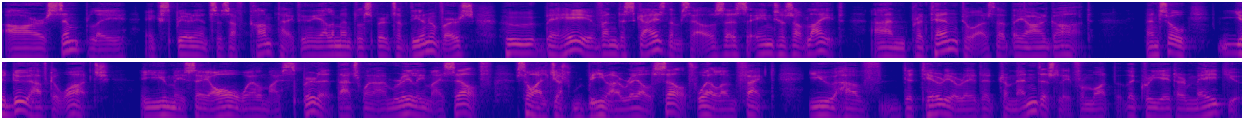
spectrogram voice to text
are simply experiences of contact contacting the elemental spirits of the universe who behave and disguise themselves as angels of light and pretend to us that they are God. And so you do have to watch you may say, oh, well, my spirit, that's when I'm really myself. So I'll just be my real self. Well, in fact, you have deteriorated tremendously from what the Creator made you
